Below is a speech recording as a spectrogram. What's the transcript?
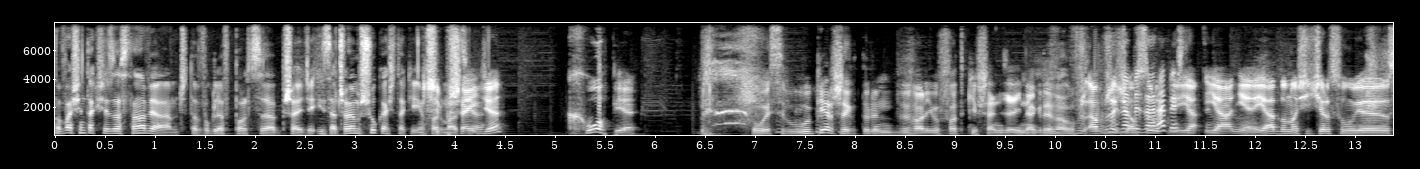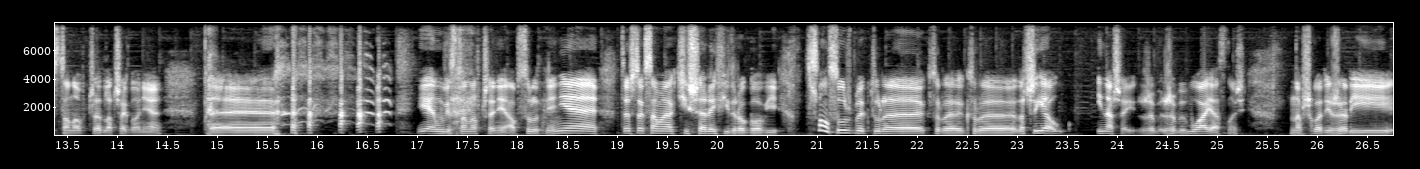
No właśnie tak się zastanawiałem, czy to w ogóle w Polsce przejdzie i zacząłem szukać takiej Czy informacji. przejdzie? Chłopie. Łysy był pierwszy, którym wywalił fotki wszędzie i nagrywał. A w życiu Można by zarabiać Ja, ja nie, ja donosicielstwo mówię stanowcze, dlaczego nie. Eee... Nie, mówię stanowcze nie, absolutnie nie. Też tak samo jak ci szeryfi drogowi. Są służby, które, które, które, znaczy ja inaczej, żeby, żeby była jasność. Na przykład jeżeli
